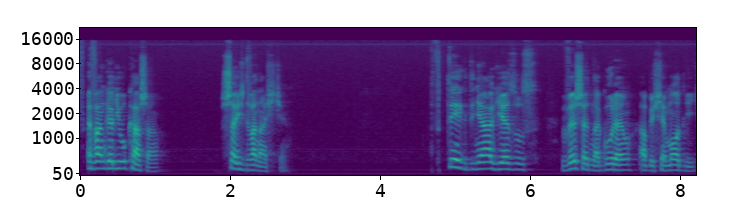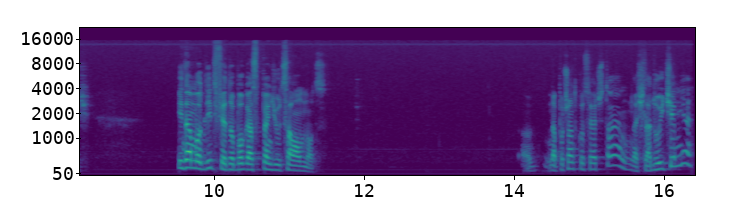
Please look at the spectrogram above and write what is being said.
W Ewangelii Łukasza 6:12. W tych dniach Jezus wyszedł na górę, aby się modlić i na modlitwie do Boga spędził całą noc. Na początku co ja czytałem? Naśladujcie mnie?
